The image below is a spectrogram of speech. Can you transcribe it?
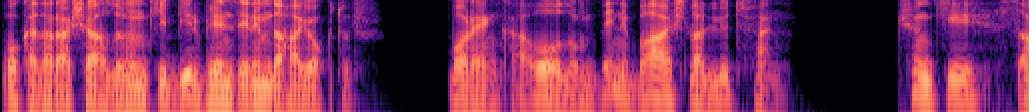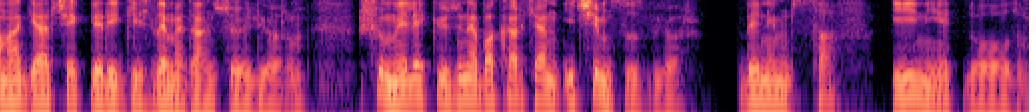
O kadar aşağılığım ki bir benzerim daha yoktur. Borenka, oğlum beni bağışla lütfen. Çünkü sana gerçekleri gizlemeden söylüyorum. Şu melek yüzüne bakarken içim sızlıyor. Benim saf, iyi niyetli oğlum.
